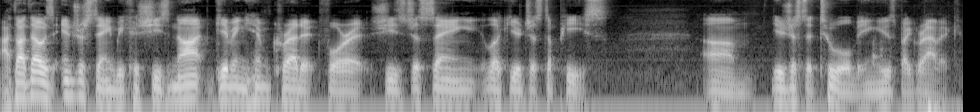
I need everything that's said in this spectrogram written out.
I thought that was interesting because she's not giving him credit for it. She's just saying, "Look, you're just a piece. Um, you're just a tool being used by Gravik."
